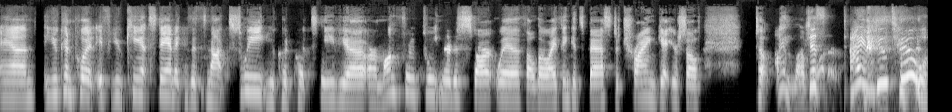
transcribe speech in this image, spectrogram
And you can put, if you can't stand it because it's not sweet, you could put stevia or monk fruit sweetener to start with. Although I think it's best to try and get yourself I love just, water. I do too.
